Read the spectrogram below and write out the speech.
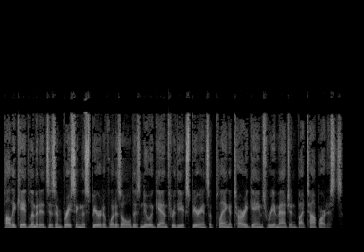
Polycade Limiteds is embracing the spirit of what is old is new again through the experience of playing Atari games reimagined by top artists.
